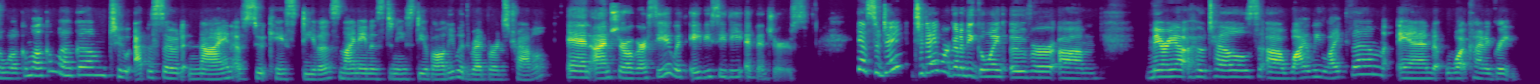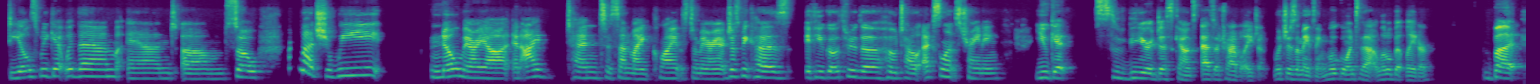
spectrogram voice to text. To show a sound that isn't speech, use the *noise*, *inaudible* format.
So, welcome, welcome, welcome to episode nine of Suitcase Divas. My name is Denise Diobaldi with Redbirds Travel. And I'm Cheryl Garcia with ABCD Adventures. Yeah, so today, today we're going to be going over um, Marriott hotels, uh, why we like them, and what kind of great deals we get with them. And um, so, pretty much, we know Marriott, and I tend to send my clients to Marriott just because if you go through the hotel excellence training, you get severe discounts as a travel agent, which is amazing. We'll go into that a little bit later. But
